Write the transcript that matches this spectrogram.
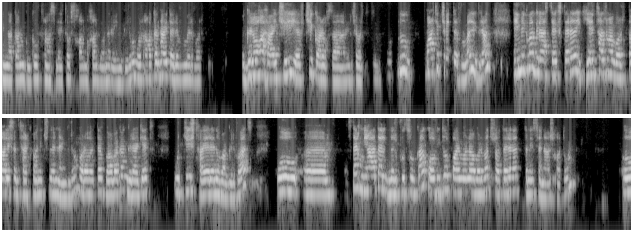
հիմնականում Google Translate-ով սխալ-մխալ բաներ էին գրում, որ ակնհայտ երևում էր, որ գրողը հայ չի եւ չի կարող սա ինչ որ նու մարդիկ չեն տրվում էլի դրան հիմիկվա գրած տեքստերը ենթադրում եմ որ տալիս են թարգմանիչներն են գրում որովհետեւ բավական գրագետ ու ճիշտ հայերենով է գրված ու այստեղ մի հատ էլ նրբություն կա կ ូវ իդով պայմանավորված շատերը տնից են աշխատում ու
